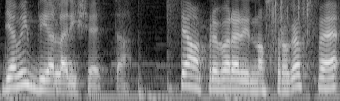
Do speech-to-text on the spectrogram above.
Diamo il via alla ricetta. Iniziamo a preparare il nostro caffè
